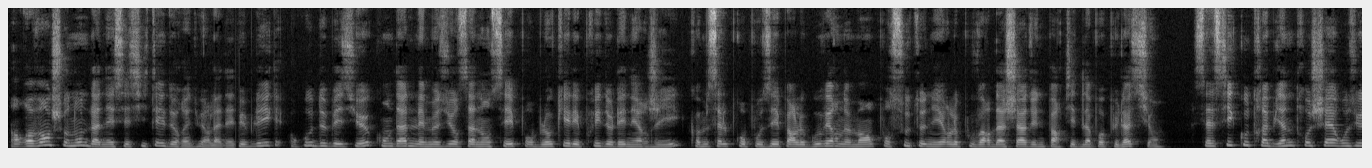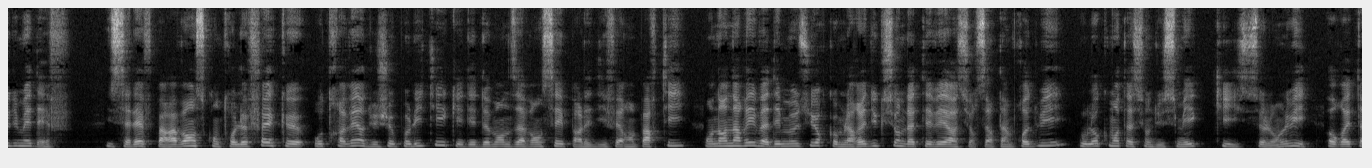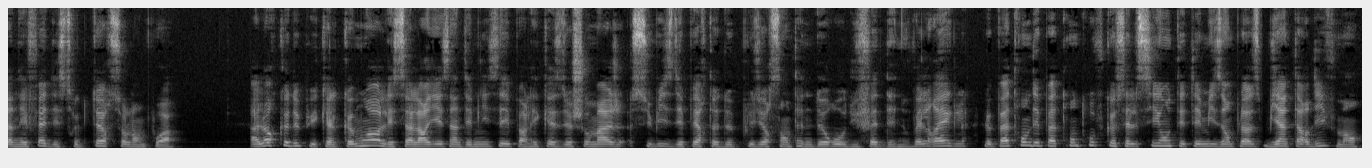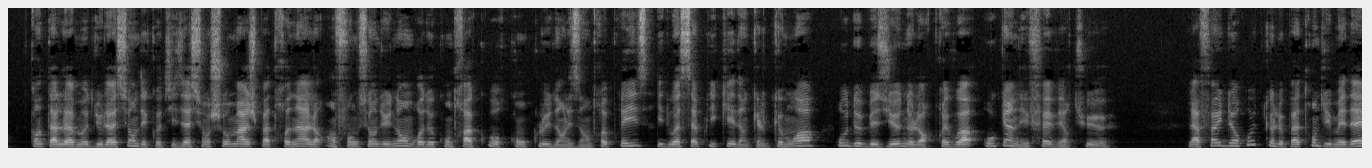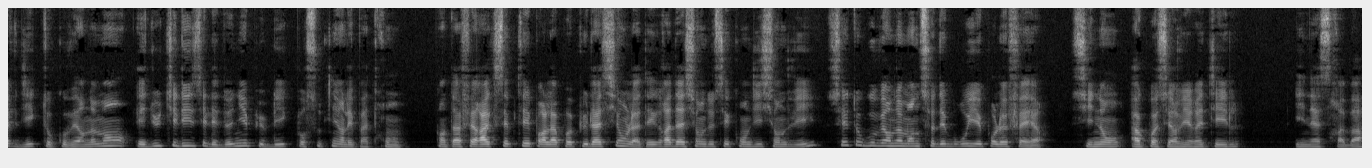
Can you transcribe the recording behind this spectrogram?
En revanche, au nom de la nécessité de réduire la dette publique, Roux de Bézieux condamne les mesures annoncées pour bloquer les prix de l'énergie, comme celles proposées par le gouvernement pour soutenir le pouvoir d'achat d'une partie de la population. Celle-ci coûterait bien trop cher aux yeux du MEDEF. Il s'élève par avance contre le fait que, au travers du jeu politique et des demandes avancées par les différents partis, on en arrive à des mesures comme la réduction de la TVA sur certains produits ou l'augmentation du SMIC qui, selon lui, aurait un effet destructeur sur l'emploi. Alors que depuis quelques mois, les salariés indemnisés par les caisses de chômage subissent des pertes de plusieurs centaines d'euros du fait des nouvelles règles, le patron des patrons trouve que celles-ci ont été mises en place bien tardivement Quant à la modulation des cotisations chômage patronales en fonction du nombre de contrats courts conclus dans les entreprises, qui doit s'appliquer dans quelques mois, Roux de Bézieux ne leur prévoit aucun effet vertueux. La feuille de route que le patron du MEDEF dicte au gouvernement est d'utiliser les deniers publics pour soutenir les patrons. Quant à faire accepter par la population la dégradation de ses conditions de vie, c'est au gouvernement de se débrouiller pour le faire. Sinon, à quoi servirait-il? Inès Rabat.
